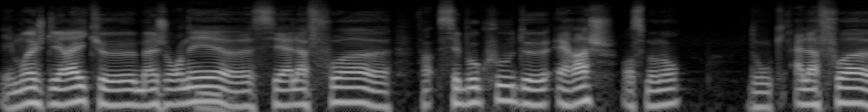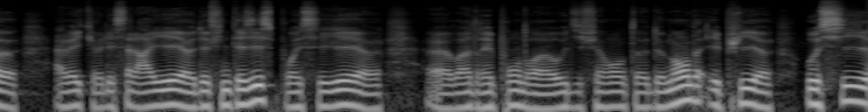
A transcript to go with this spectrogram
Et moi, je dirais que ma journée, mmh. c'est à la fois, c'est beaucoup de RH en ce moment donc à la fois euh, avec les salariés euh, de Fintesis pour essayer euh, de répondre aux différentes demandes, et puis aussi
